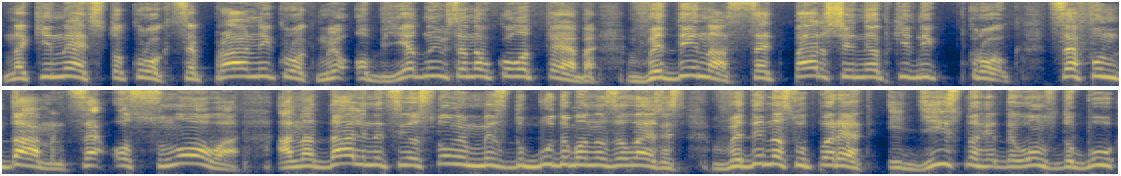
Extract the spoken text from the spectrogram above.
на кінець то крок, це правильний крок. Ми об'єднуємося навколо тебе. Веди нас, це перший необхідний крок, це фундамент, це основа. А надалі на цій основі ми здобудемо незалежність. Веди нас уперед. І дійсно Гедеон здобув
